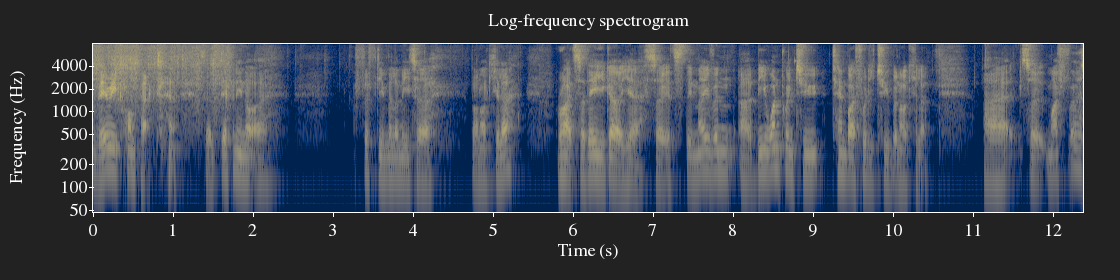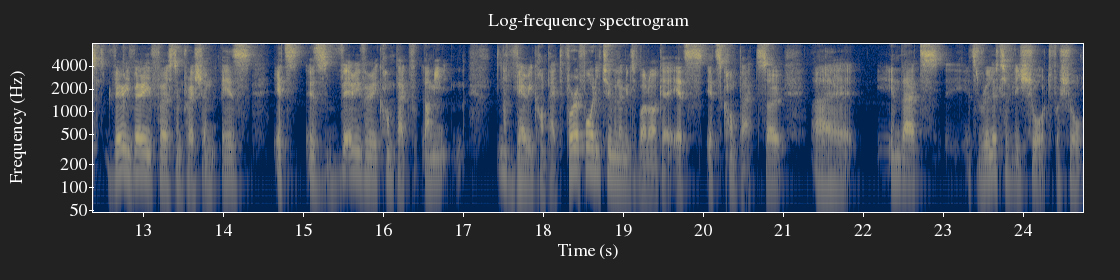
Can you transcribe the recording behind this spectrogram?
very compact. so it's definitely not a 50 millimeter binocular. Right, so there you go. Yeah, so it's the Maven uh, B1.2 10 by 42 binocular. Uh, so my first, very, very first impression is it's is very, very compact. I mean, not very compact for a 42 millimeter binocular. It's it's compact. So uh, in that it's relatively short for sure.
